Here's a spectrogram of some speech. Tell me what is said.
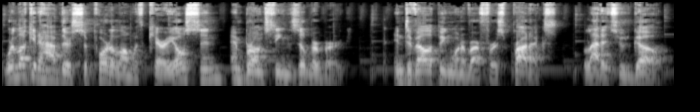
We're lucky to have their support along with Carey Olsen and Bronstein Zilberberg in developing one of our first products, Latitude Go.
